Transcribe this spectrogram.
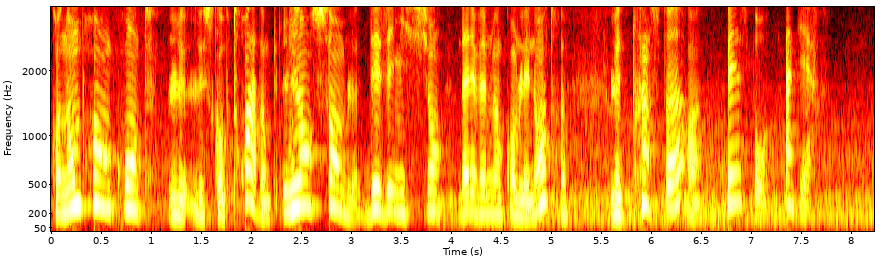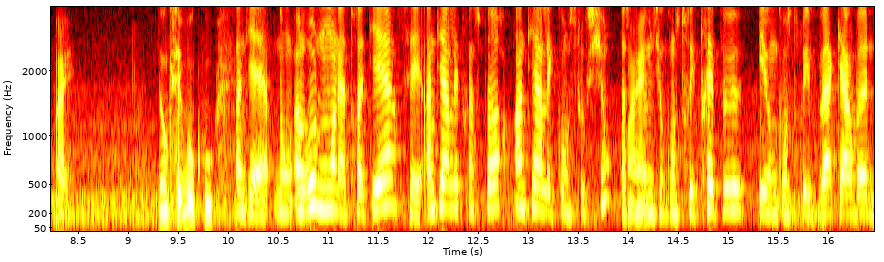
Quand on prend en compte le, scope 3, donc l'ensemble des émissions d'un événement comme le nôtre, le transport pèse pour un tiers. Oui. Donc c'est beaucoup. Un tiers. Donc en gros, nous on a trois tiers, c'est un tiers les transports, un tiers les constructions, parce que même si on construit très peu et on construit bas carbone,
